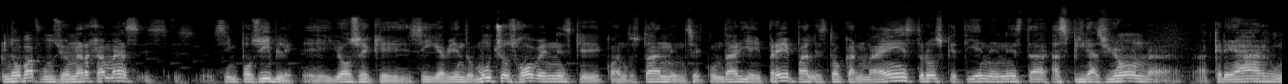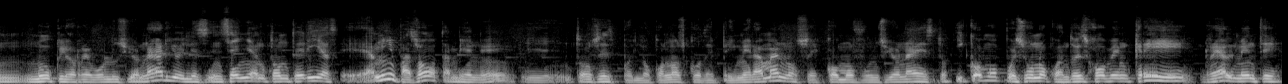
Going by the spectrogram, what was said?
no va a funcionar jamás, es, imposible. Eh, yo sé que sigue habiendo muchos jóvenes que cuando están en secundaria y prepa les tocan maestros que tienen esta aspiración a, crear un núcleo revolucionario y les enseñan tonterías. Eh, a mí pasó también, ¿eh? Y entonces pues lo conozco de primera mano, sé cómo funciona esto y cómo pues uno cuando es joven cree realmente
